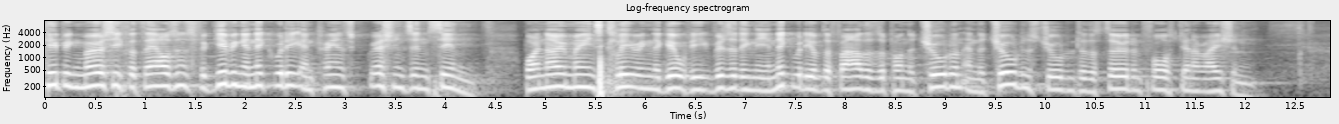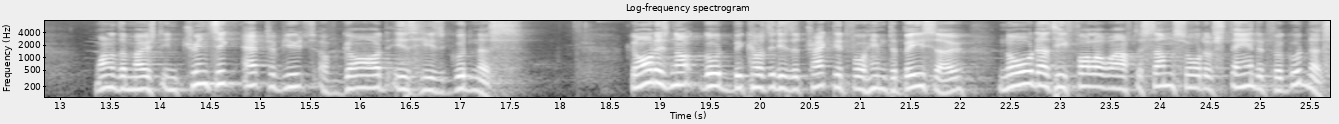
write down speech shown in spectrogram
keeping mercy for thousands, forgiving iniquity and transgressions in sin, by no means clearing the guilty, visiting the iniquity of the fathers upon the children and the children's children to the third and fourth generation. One of the most intrinsic attributes of God is his goodness. God is not good because it is attractive for him to be so, nor does he follow after some sort of standard for goodness.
